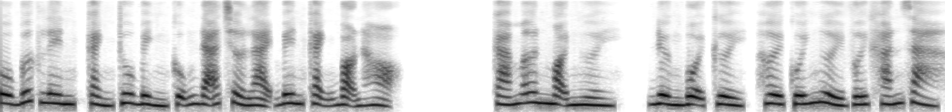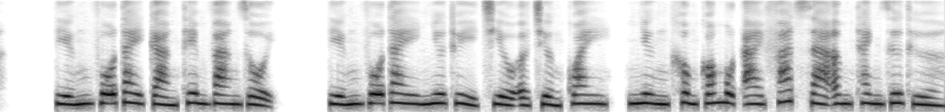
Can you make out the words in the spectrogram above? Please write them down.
Cô bước lên, cảnh thu bình cũng đã trở lại bên cạnh bọn họ. Cảm ơn mọi người, đường bội cười, hơi cúi người với khán giả. Tiếng vỗ tay càng thêm vang dội Tiếng vỗ tay như thủy chiều ở trường quay, nhưng không có một ai phát ra âm thanh dư thừa.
